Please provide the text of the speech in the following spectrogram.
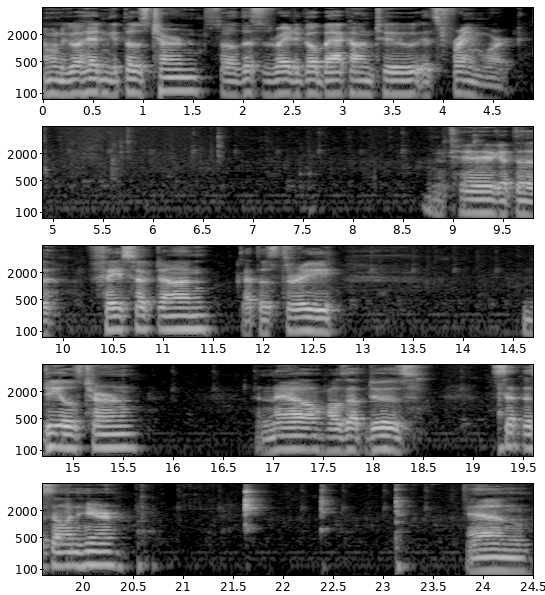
I'm going to go ahead and get those turned so this is ready to go back onto its framework. Okay, I got the face hooked on, got those three deals turned, and now all I have to do is set this on here. And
